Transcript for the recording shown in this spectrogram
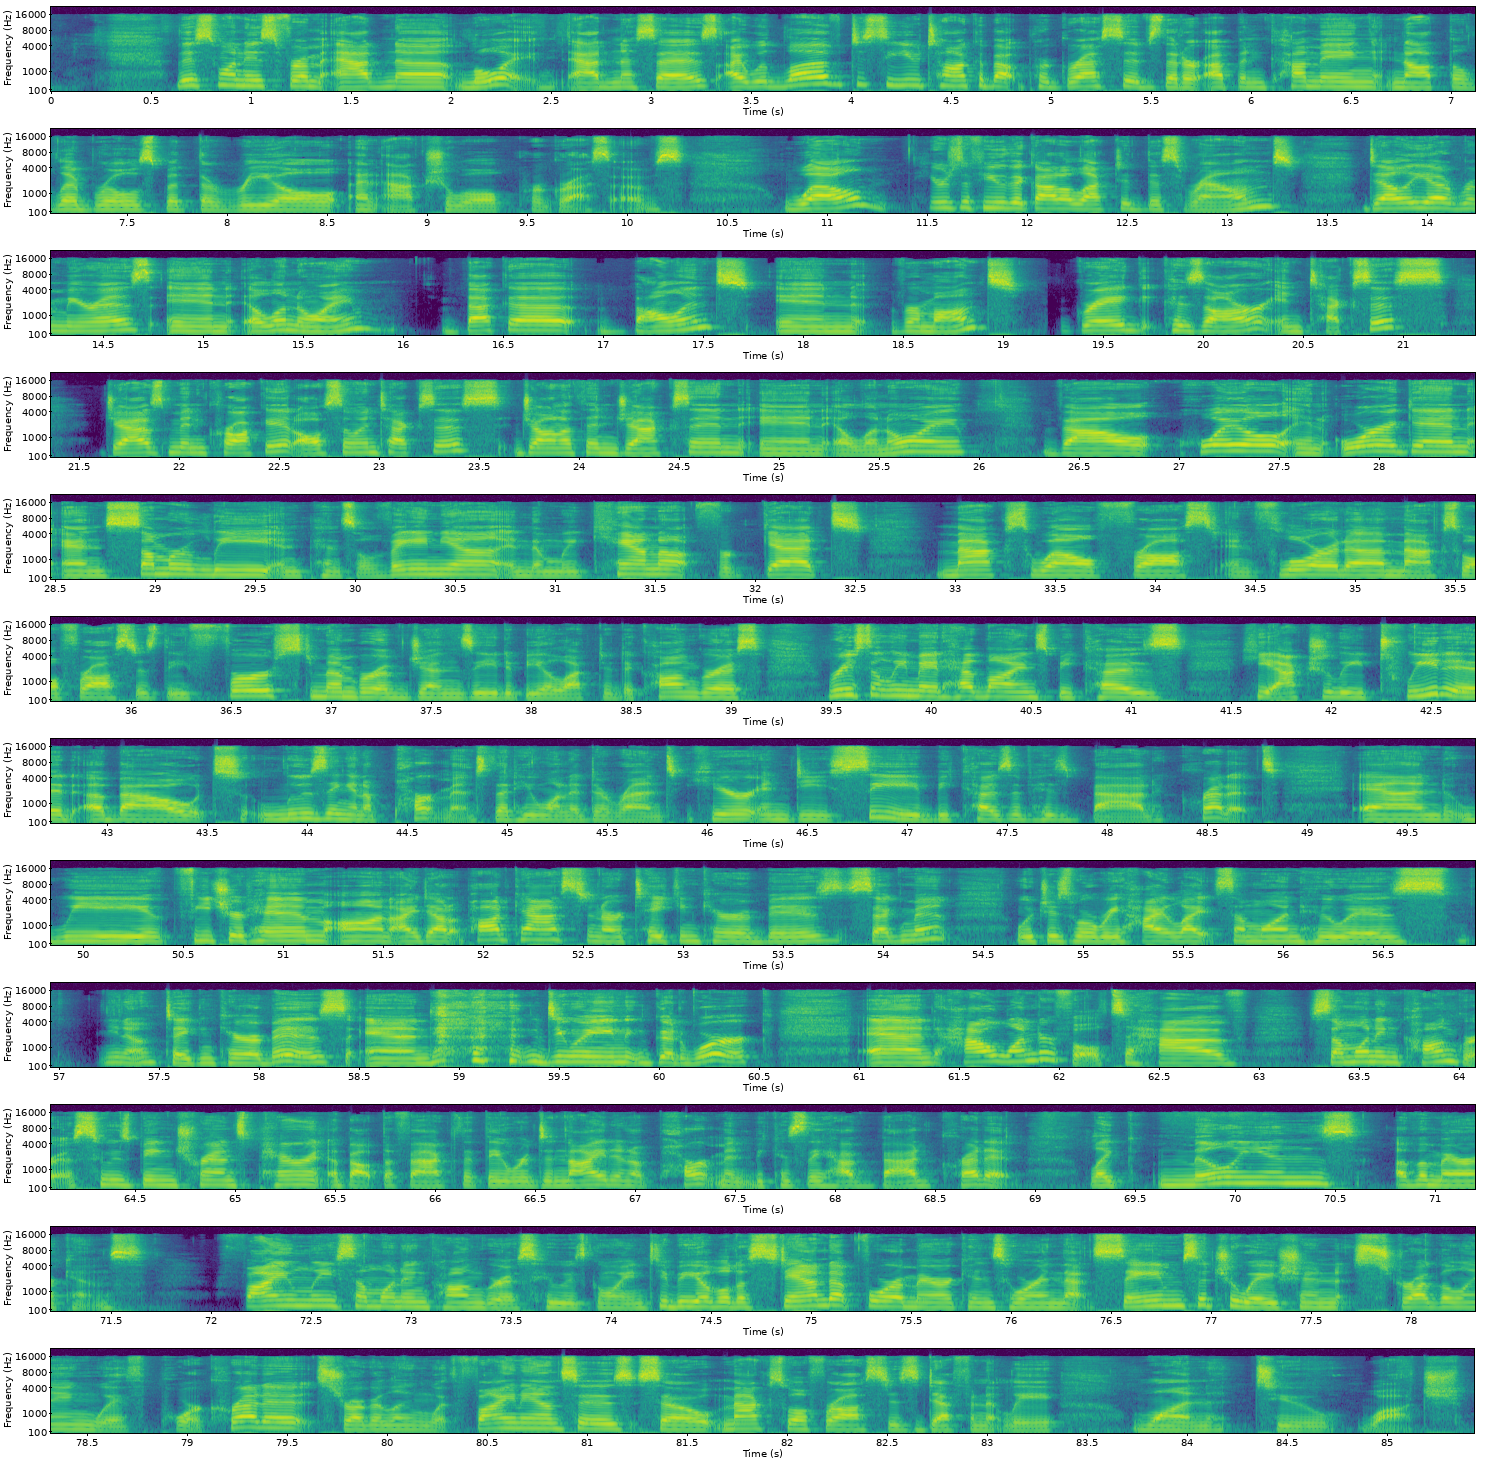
This one is from Adna Loy. Adna says, I would love to see you talk about progressives that are up and coming, not the liberals, but the real and actual progressives. Well, here's a few that got elected this round Delia Ramirez in Illinois, Becca Balint in Vermont, Greg Casar in Texas, Jasmine Crockett, also in Texas, Jonathan Jackson in Illinois, Val Hoyle in Oregon, and Summer Lee in Pennsylvania. And then we cannot forget Maxwell Frost in Florida. Maxwell Frost is the first member of Gen Z to be elected to Congress. Recently made headlines because he actually tweeted about losing an apartment that he wanted to rent here in DC because of his bad credit. And we featured him on I Doubt It podcast in our Taking Care of Biz segment, which is where we highlight someone who is you know, taking care of biz and doing good work. And how wonderful to have someone in Congress who's being transparent about the fact that they were denied an apartment because they have bad credit, like millions of Americans. Finally, someone in Congress who is going to be able to stand up for Americans who are in that same situation, struggling with poor credit, struggling with finances. So, Maxwell Frost is definitely one to watch.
